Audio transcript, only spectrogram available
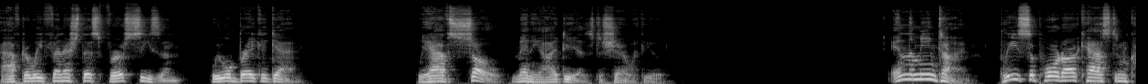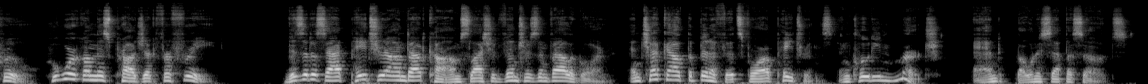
after we finish this first season, we will break again. We have so many ideas to share with you. In the meantime, please support our cast and crew who work on this project for free. Visit us at patreon.com slash adventures in Valagorn and check out the benefits for our patrons, including merch and bonus episodes.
